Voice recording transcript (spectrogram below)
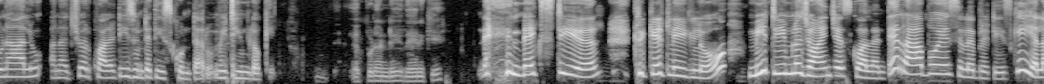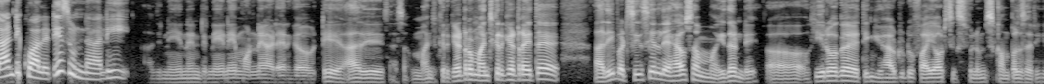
గుణాలు అనొచ్చు ఆర్ క్వాలిటీస్ ఉంటే తీసుకుంటారు మీ టీమ్‌లోకి? ఎప్పుడండి? దేనికి? నెక్స్ట్ ఇయర్ క్రికెట్ లీగ్‌లో మీ టీంలో జాయిన్ చేసుకోవాలంటే రాబోయే సెలబ్రిటీస్‌కి ఎలాంటి క్వాలిటీస్ ఉండాలి? అది నేనంటే నేనే మొన్నే ఆడాను కాబట్టి అది స మంచి క్రికెటర్ మంచి క్రికెటర్ అయితే అది. But CCL they have some ఇదండి. హీరోగా I think you have to do 5 or 6 films compulsory.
